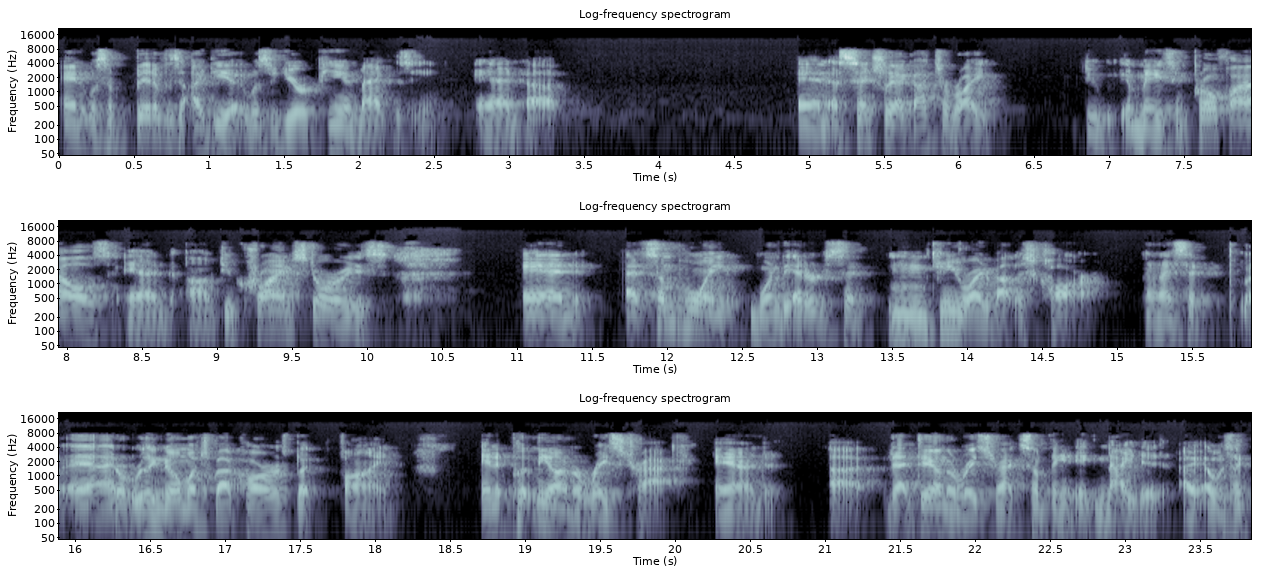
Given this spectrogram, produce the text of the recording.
And it was a bit of this idea, it was a European magazine. And, uh, and essentially I got to write, do amazing profiles and uh, do crime stories. And at some point, one of the editors said, mm, "Can you write about this car?" And I said, I don't really know much about cars, but fine. And it put me on a racetrack. And uh, that day on the racetrack, something ignited. I, I was like,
